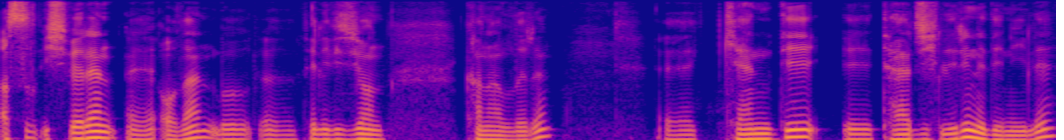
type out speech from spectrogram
Asıl işveren e, olan bu e, televizyon kanalları e, kendi e, tercihleri nedeniyle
